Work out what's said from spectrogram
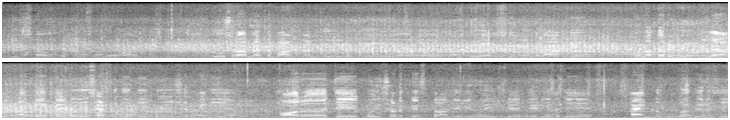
ਡੀ ਸਾਹਿਬ ਤੇ ਕੰਸਰਨ ਡਿਪਾਰਟਮੈਂਟ ਨੂੰ ਦੂਸਰਾ ਮੈਂ ਡਿਪਾਰਟਮੈਂਟ ਦੇ ਜਿਹੜੇ ਡੀ ਔਰ ਡੀਐਫਸੀ ਨੂੰ ਬੁਲਾ ਕੇ ਉਹਨਾਂ ਤੋਂ ਰਿਵਿਊ ਵੀ ਲੈ ਲੈਣਾ ਕਿ ਕਿਹੜੀ ਸੜਕ ਦੀ ਕੀ ਪੋਜੀਸ਼ਨ ਹੈਗੀ ਹੈ ਔਰ ਜੇ ਕੋਈ ਸੜਕ ਇਸ ਤਰ੍ਹਾਂ ਦੀ ਵੀ ਹੋਈ ਕਿ ਜਿਹੜੀ ਹਜੇ ਟਾਈਮ ਲੱਗੂਗਾ, ਫਿਰ ਅਸੀਂ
